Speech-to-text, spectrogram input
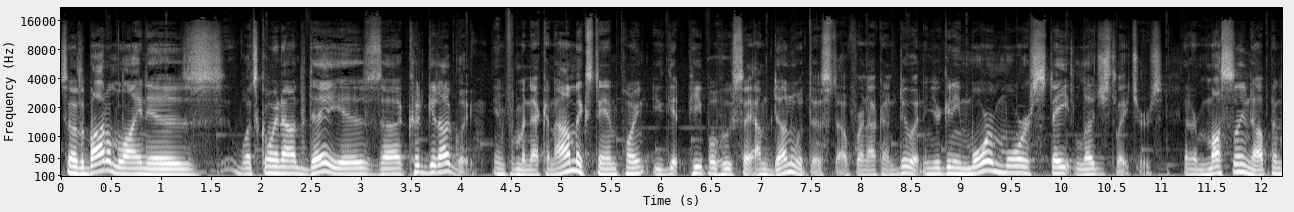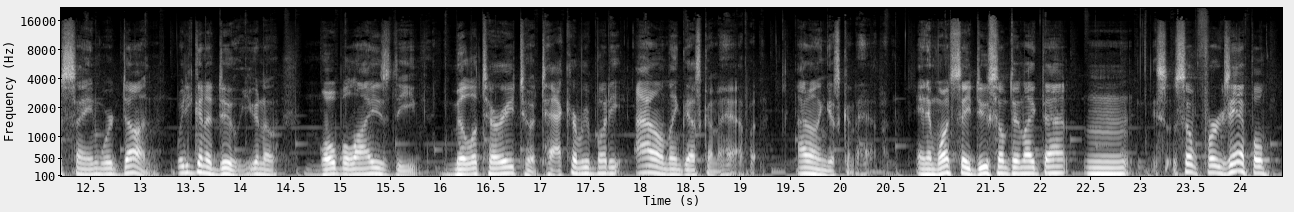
So the bottom line is, what's going on today is uh, could get ugly. And from an economic standpoint, you get people who say, "I'm done with this stuff. We're not going to do it," and you're getting more and more state legislatures that are muscling up and saying, "We're done." What are you going to do? You're going to mobilize the military to attack everybody? I don't think that's going to happen. I don't think it's going to happen. And then once they do something like that, mm, so, so for example,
